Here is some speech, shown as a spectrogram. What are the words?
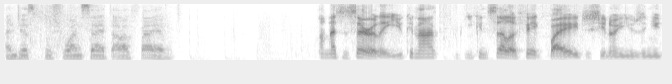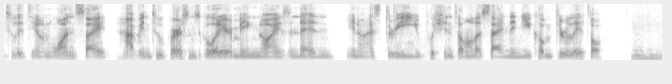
and just push one side all five. Not necessarily. You cannot you can sell a fake by just, you know, using utility on one side, having two persons go there, make noise, and then, you know, as three you push into another side and then you come through later. Mm-hmm.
